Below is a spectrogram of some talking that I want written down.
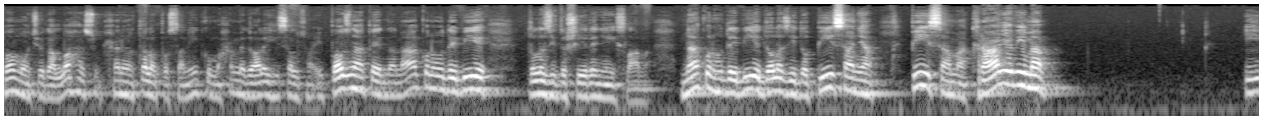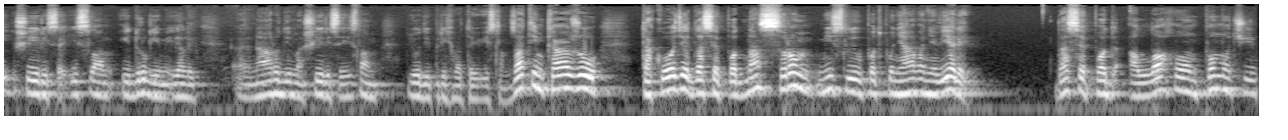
pomoć od Allaha subhanahu wa ta'ala poslaniku Muhammedu alaihi sallam. I poznate je da nakon Hudejbije dolazi do širenja Islama. Nakon Hudejbije dolazi do pisanja pisama kraljevima i širi se Islam i drugim jeli, narodima širi se Islam, ljudi prihvataju Islam. Zatim kažu također da se pod nasrom misli u potpunjavanje vjere da se pod Allahovom pomoći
